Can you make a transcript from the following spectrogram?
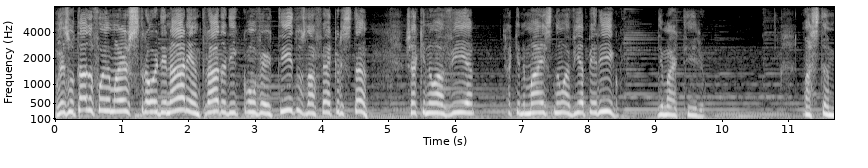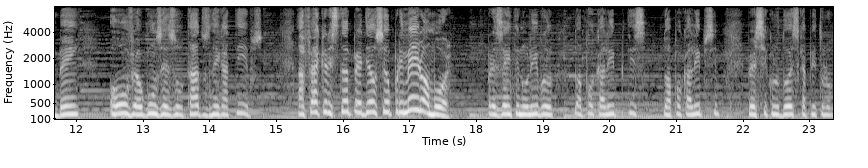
O resultado foi uma extraordinária entrada de convertidos na fé cristã, já que não havia, já que mais não havia perigo de martírio. Mas também houve alguns resultados negativos. A fé cristã perdeu seu primeiro amor, presente no livro do Apocalipse, do Apocalipse, versículo 2, capítulo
